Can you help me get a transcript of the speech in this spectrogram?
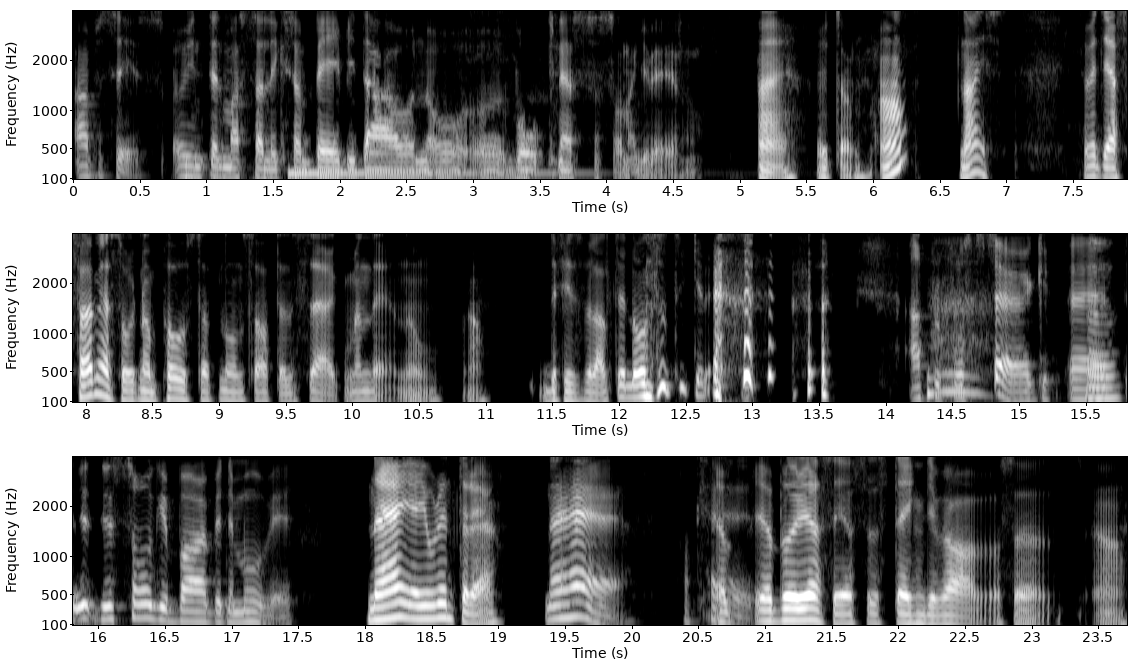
Ja, precis. Och inte en massa liksom baby down och, och wokeness och sådana grejer. Nej, utan ja, nice. Jag vet inte, jag för mig jag såg någon post att någon sa att den sög, men det är nog, ja. Det finns väl alltid någon som tycker det. Apropå sög, eh, du, du såg ju Barbie the Movie. Nej, jag gjorde inte det. Nej, okej. Jag, jag började se så stängde vi av och så, ja.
